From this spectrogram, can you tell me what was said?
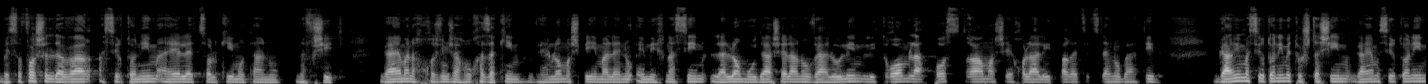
בסופו של דבר הסרטונים האלה צולקים אותנו נפשית. גם אם אנחנו חושבים שאנחנו חזקים והם לא משפיעים עלינו, הם נכנסים ללא מודע שלנו ועלולים לתרום לפוסט טראומה שיכולה להתפרץ אצלנו בעתיד. גם אם הסרטונים מטושטשים, גם אם הסרטונים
